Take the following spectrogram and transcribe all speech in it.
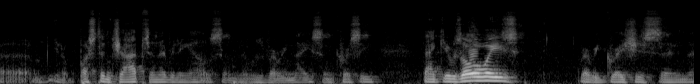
uh, you know, busting chops and everything else. And it was very nice. And Chrissy, thank you as always very gracious, and uh,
